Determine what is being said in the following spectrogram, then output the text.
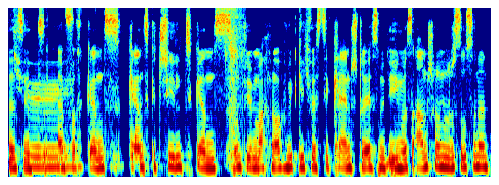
Das ist einfach ganz, ganz gechillt, ganz, und wir machen auch wirklich, weißt du, keinen Stress mit irgendwas anschauen oder so, sondern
